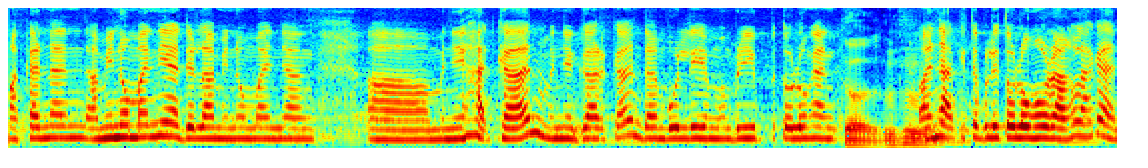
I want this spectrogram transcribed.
makanan uh, minuman ni adalah minuman yang uh, menyehatkan, menyegarkan dan boleh memberi pertolongan. Betul. Mm-hmm. Banyak kita boleh tolong orang lah kan.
